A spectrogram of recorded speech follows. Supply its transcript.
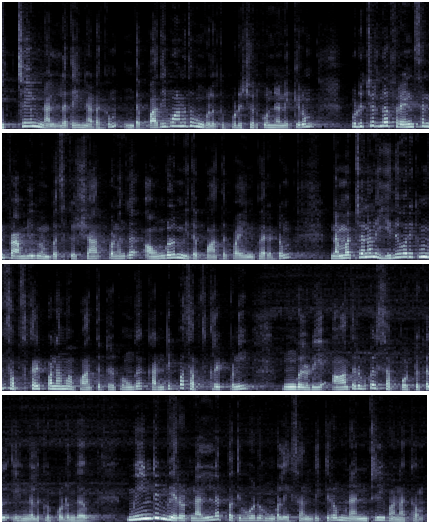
நிச்சயம் நல்லதே நடக்கும். இந்த பதிவானது உங்களுக்கு பிடிச்சிருக்கும்னு நினைக்கிறோம். பிடிச்சிருந்தா ஃப்ரெண்ட்ஸ் அண்ட் ஃபேமிலி மெம்பர்ஸ்க்கு ஷேர் பண்ணுங்கள் அவங்களும் இதை பார்த்து பயன்பெறட்டும். நம்ம சேனல் இது வரைக்கும் சப்ஸ்கிரைப் பண்ணாமல் பார்த்துட்ருக்கவங்க கண்டிப்பாக சப்ஸ்கிரைப் பண்ணி உங்களுடைய ஆதரவுகள் சப்போர்ட்டுகள் எங்களுக்கு கொடுங்க. மீண்டும் வேறொரு நல்ல பதிவோடு உங்களை சந்திக்கிறோம். நன்றி வணக்கம்.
